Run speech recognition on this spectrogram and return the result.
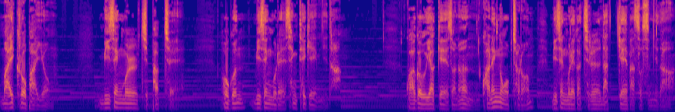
마이크로바이옴, 미생물 집합체, 혹은 미생물의 생태계입니다. 과거 의학계에서는 관행농업처럼 미생물의 가치를 낮게 봤었습니다.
